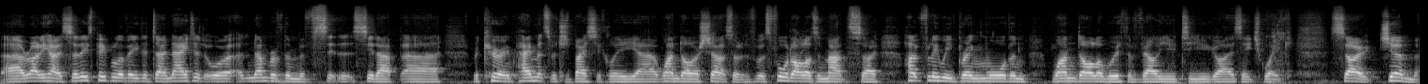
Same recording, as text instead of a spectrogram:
Uh, righty ho. So these people have either donated or a number of them have set, set up uh, recurring payments, which is basically uh, one dollar a show. So it was four dollars a month. So hopefully we bring more than one dollar worth of value to you guys each week. So Jim,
